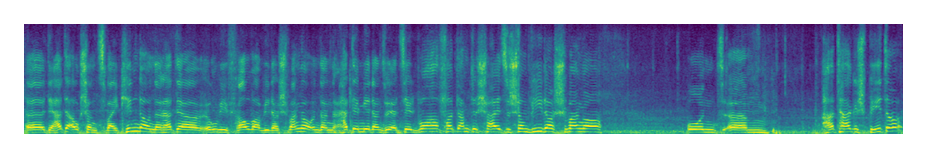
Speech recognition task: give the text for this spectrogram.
äh, der hatte auch schon zwei Kinder und dann hat er irgendwie, Frau war wieder schwanger und dann hat er mir dann so erzählt, boah, verdammte Scheiße, schon wieder schwanger. Und ähm, ein paar Tage später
